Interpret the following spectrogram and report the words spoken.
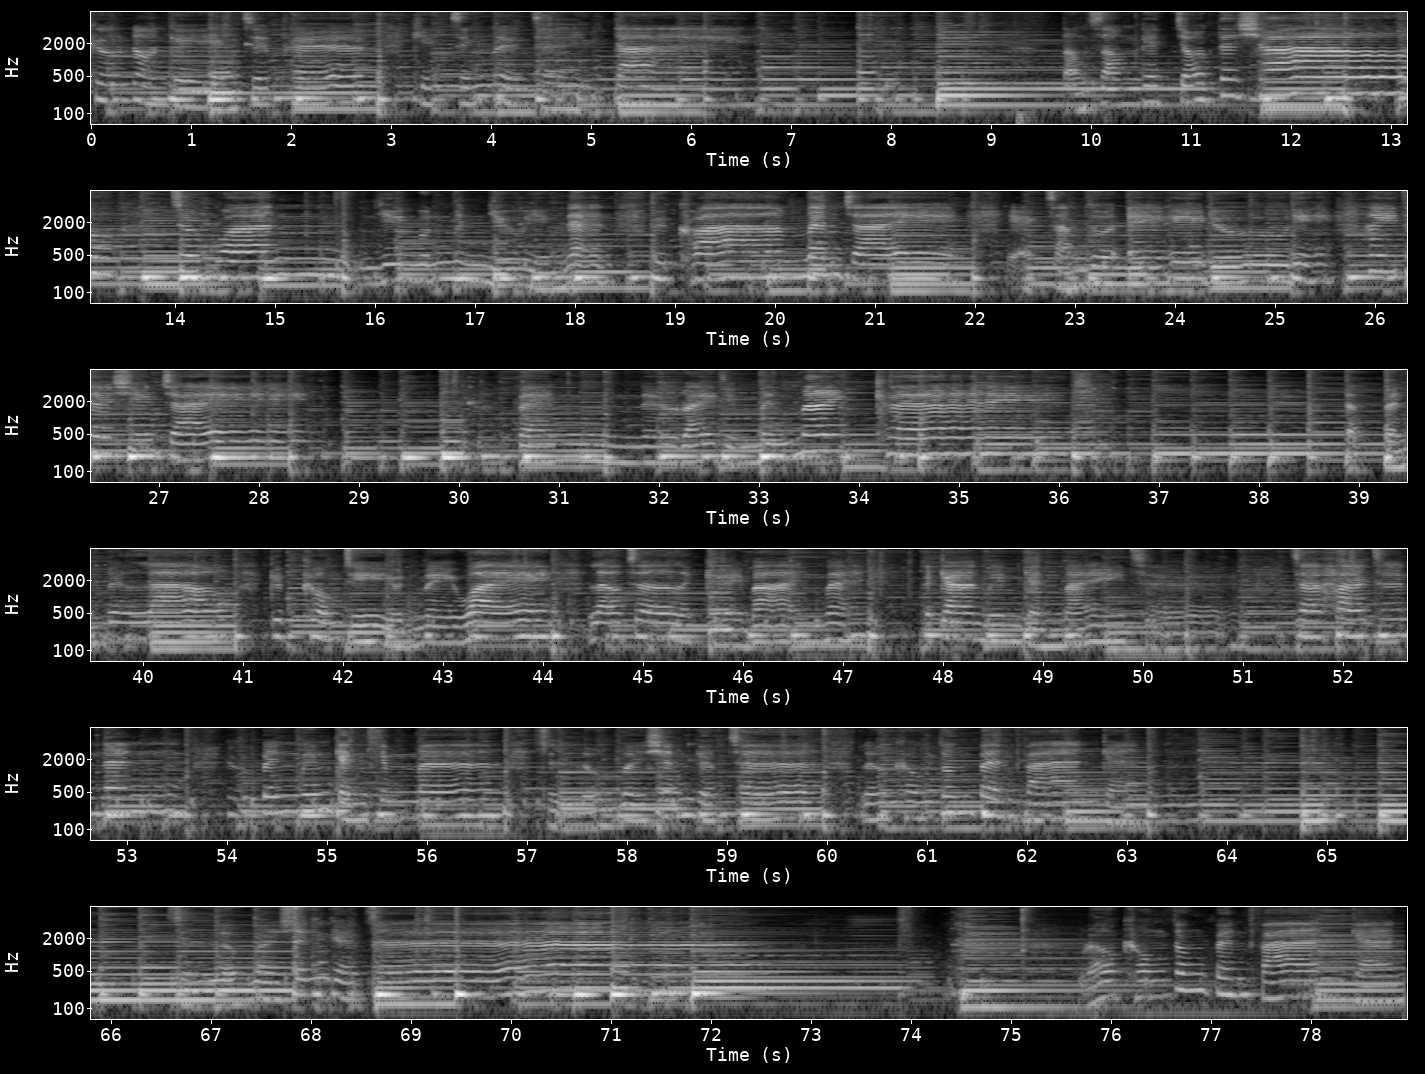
เข้านอนก็ยังจะเพ้อคิดถึงเรื่องเธออยู่ได้ ต้องส่องกระจกแต่เช้า ทุกวันยืน อะไรที่มันไม่เคย แต่เป็นไปแล้วก็คงที่หยุดไม่ไหว แล้วเธอละเคยบ้างไหมอาการเหมือนกันไหมเธอ ถ้าหากเธอนั้นก็เป็นเหมือนกันเสมอสรุปว่าฉันกับเธอ แล้วคงต้อง คงต้องเป็นแฟนกัน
